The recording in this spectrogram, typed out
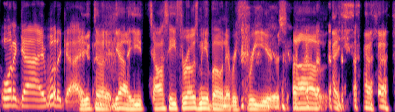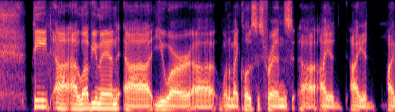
what a guy! What a guy! You've done it. Yeah, he toss, he throws me a bone every three years. Uh, Pete, uh, I love you, man. Uh, you are uh, one of my closest friends. Uh, I had, I had, I,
